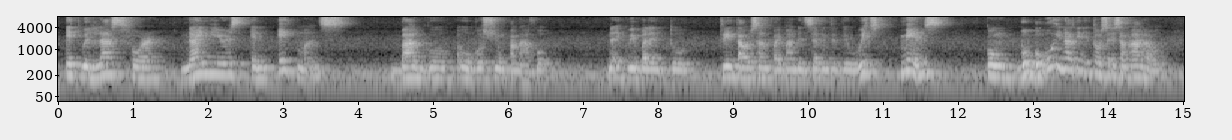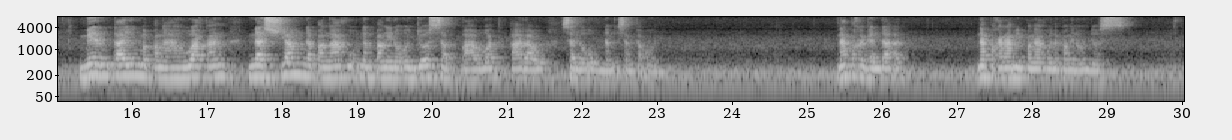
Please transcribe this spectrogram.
it will last for 9 years and 8 months bago ubos yung pangako na equivalent to 3,573 which means kung bubuuin natin ito sa isang araw, meron tayong mapanghahawakan na siyam na pangako ng Panginoon Diyos sa bawat araw sa loob ng isang taon. Napakaganda at napakaraming pangako ng Panginoon Diyos.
